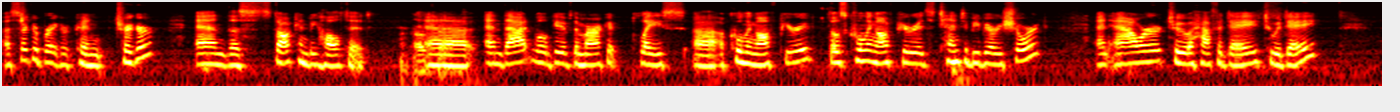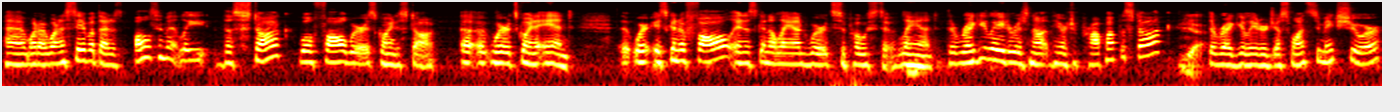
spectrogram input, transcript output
a circuit breaker can trigger and the stock can be halted. Okay. Uh, and that will give the marketplace uh, a cooling off period. Those cooling off periods tend to be very short, an hour to a half a day to a day. And what I want to say about that is ultimately the stock will fall where it's going to stock, uh, uh, where it's going to end. Uh, Where it's going to fall and it's going to land where it's supposed to land. The regulator is not there to prop up a stock. yeah. The regulator just wants to make sure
